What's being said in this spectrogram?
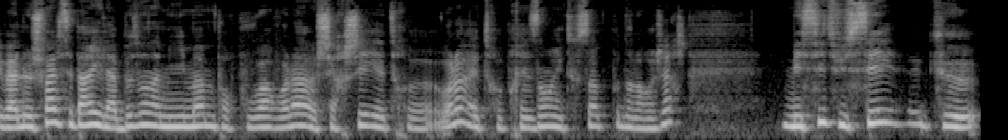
Et ben le cheval, c'est pareil, il a besoin d'un minimum pour pouvoir voilà, chercher, être, euh, voilà, être présent et tout ça dans la recherche. Mais si tu sais que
